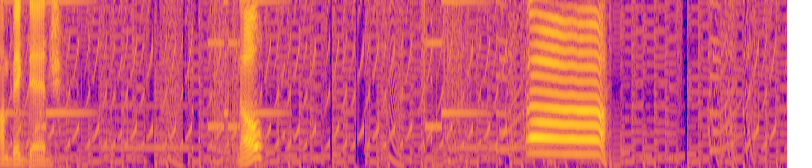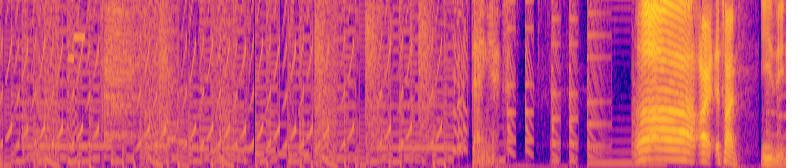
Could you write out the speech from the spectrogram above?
I'm big dedge. No? Ah! Dang it. Ah, all right, it's fine. Easy.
